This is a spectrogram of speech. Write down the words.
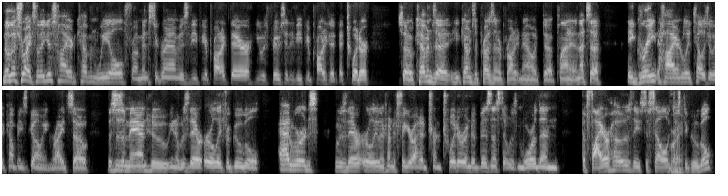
No, that's right. So they just hired Kevin Weil from Instagram as VP of product there. He was previously the VP of product at, at Twitter. So Kevin's a he Kevin's the president of product now at uh, Planet, and that's a a great hire and really tells you where the company's going, right? So this is a man who you know was there early for Google AdWords, who was there early when they're trying to figure out how to turn Twitter into a business that was more than the fire hose they used to sell just Right. to Google.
